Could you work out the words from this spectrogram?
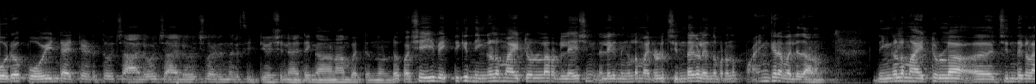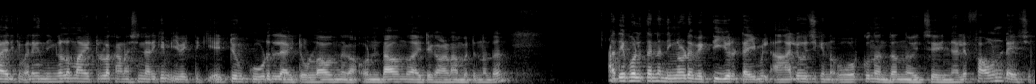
ഓരോ പോയിന്റായിട്ട് എടുത്ത് വെച്ച് ആലോചിച്ച് ആലോചിച്ച് വരുന്നൊരു സിറ്റുവേഷൻ ആയിട്ട് കാണാൻ പറ്റുന്നുണ്ട്. പക്ഷേ ഈ വ്യക്തിക്ക് നിങ്ങളുമായിട്ടുള്ള റിലേഷൻ അല്ലെങ്കിൽ നിങ്ങളുമായിട്ടുള്ള ചിന്തകൾ എന്ന് പറയുന്നത് ഭയങ്കര വലുതാണ്. നിങ്ങളുമായിട്ടുള്ള ചിന്തകളായിരിക്കും അല്ലെങ്കിൽ നിങ്ങളുമായിട്ടുള്ള കണക്ഷൻ ആയിരിക്കും ഈ വ്യക്തിക്ക് ഏറ്റവും കൂടുതലായിട്ട് ഉള്ളാവുന്ന ഉണ്ടാവുന്നതായിട്ട് കാണാൻ പറ്റുന്നുണ്ട് അതേപോലെ തന്നെ നിങ്ങളുടെ വ്യക്തി ഈ ഒരു ടൈമിൽ ആലോചിക്കുന്ന ഓർക്കുന്ന എന്തെന്ന് വെച്ച് കഴിഞ്ഞാൽ ഫൗണ്ടേഷൻ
